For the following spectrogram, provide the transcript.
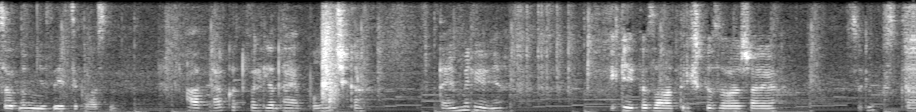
все одно мені здається класно. А так от виглядає поличка в темряві. Як я казала, трішки заважає з люстра.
